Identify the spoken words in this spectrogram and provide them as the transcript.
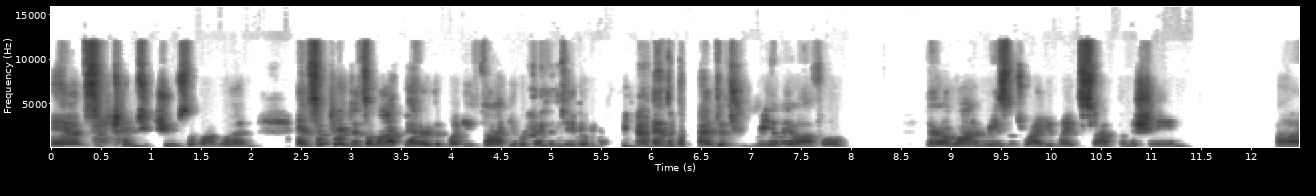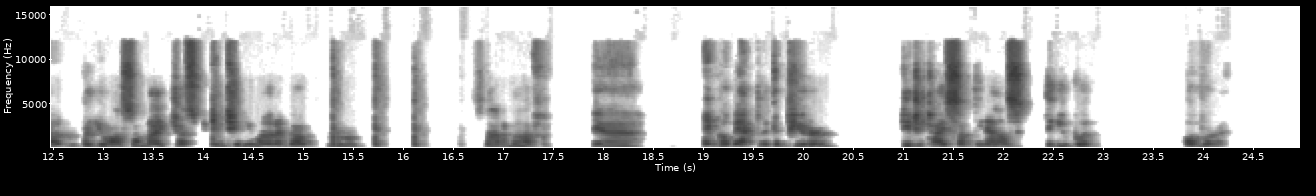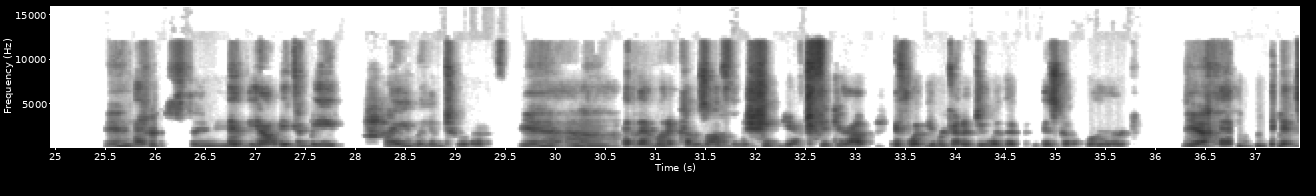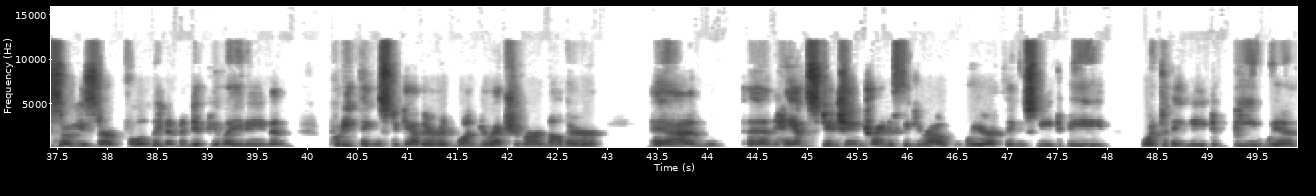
And sometimes you choose the wrong one. And sometimes it's a lot better than what you thought you were going to do. yeah. And sometimes it's really awful. There are a lot of reasons why you might stop the machine. Um, but you also might just continue on and go, hmm, it's not enough. Yeah. And go back to the computer, digitize something else that you put over it. Interesting. And, you know, it can be highly intuitive. Yeah. And then when it comes off the machine, you have to figure out if what you were going to do with it is going to work. Yeah. and, and so you start folding and manipulating and putting things together in one direction or another and and hand stitching trying to figure out where things need to be what do they need to be with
